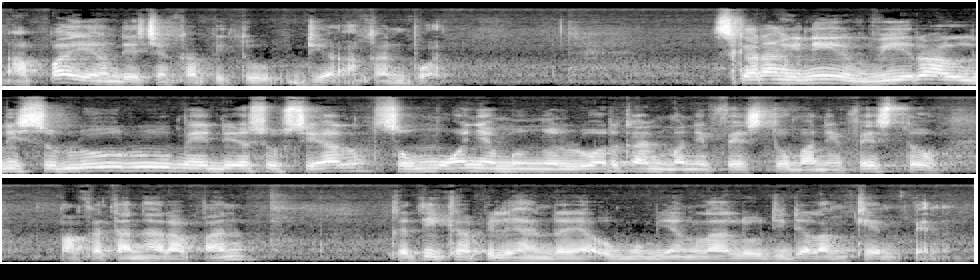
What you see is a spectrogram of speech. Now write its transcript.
apa yang dia cakap itu dia akan buat. Sekarang ini viral di seluruh media sosial, semuanya mengeluarkan manifesto-manifesto Pakatan Harapan ketika pilihan raya umum yang lalu di dalam kempen.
